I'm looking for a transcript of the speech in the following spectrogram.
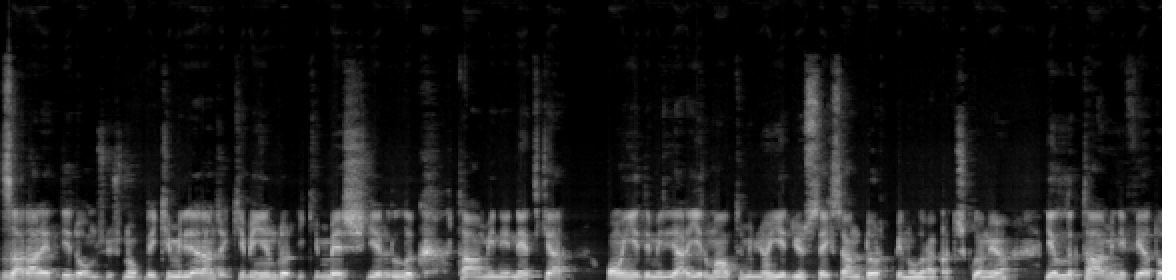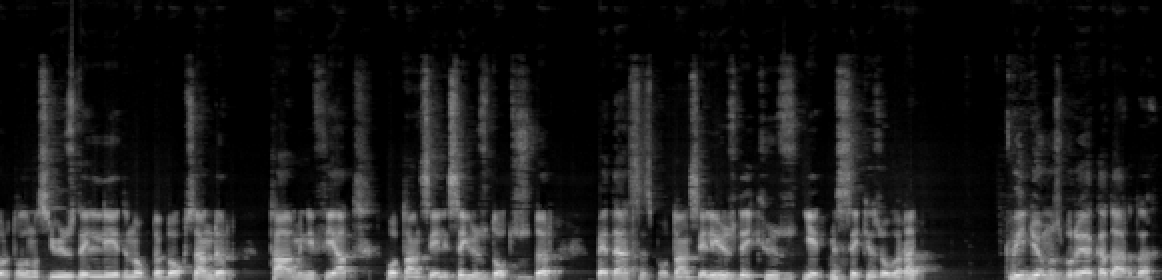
zarar ettiği de olmuş 3.2 milyar ancak 2024-2025 yıllık tahmini net kar 17 milyar 26 milyon 784 bin olarak açıklanıyor. Yıllık tahmini fiyat ortalaması %57.94, tahmini fiyat potansiyeli ise %34, bedelsiz potansiyeli %278 olarak. Videomuz buraya kadardı.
